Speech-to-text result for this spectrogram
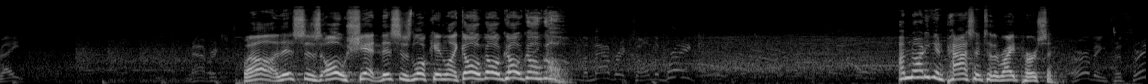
Right? Well, this is, oh shit, this is looking like, go, go, go, go, go. the Mavericks on the break. I'm not even passing to the right person. Irving for three.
